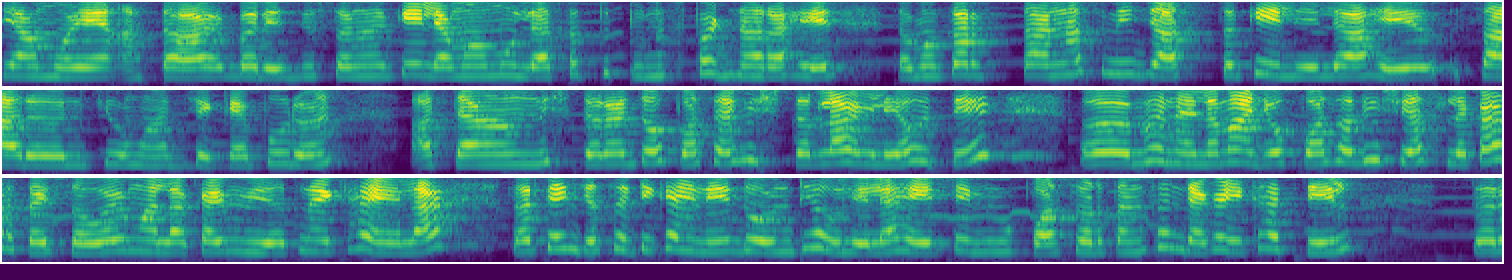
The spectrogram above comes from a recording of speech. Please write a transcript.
त्यामुळे आता बरेच दिवसानं केल्यामुळं मुलं आता तुटूनच पडणार आहेत. तर मग करतानाच मी जास्त केलेलं आहे सारण किंवा जे काय पुरण. आता मिस्टरांचा उपवास आहे मिस्टर लागले होते. म्हणायला माझ्या उपवासा दिवशी असलं काढताय सवय मला काही मिळत नाही खायला. तर त्यांच्यासाठी काही नाही दोन ठेवलेले आहेत. त्यांनी उपवास सोडताना संध्याकाळी खातील. तर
